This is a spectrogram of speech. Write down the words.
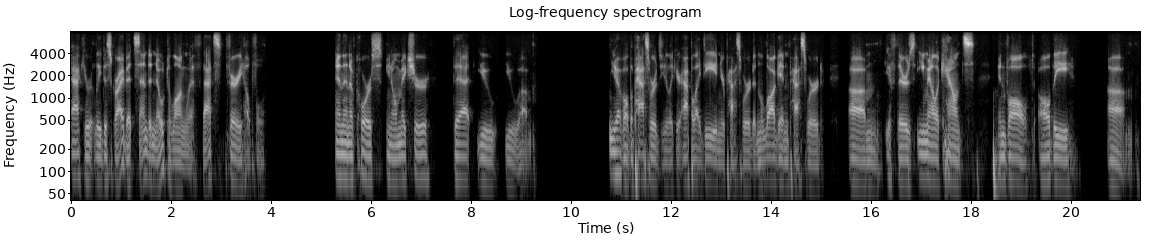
accurately describe it, send a note along with. That's very helpful and then of course you know make sure that you you um, you have all the passwords you like your apple id and your password and the login password um, if there's email accounts involved all the um,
